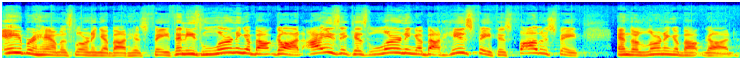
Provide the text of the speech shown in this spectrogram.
Abraham is learning about his faith and he's learning about God. Isaac is learning about his faith, his father's faith, and they're learning about God.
